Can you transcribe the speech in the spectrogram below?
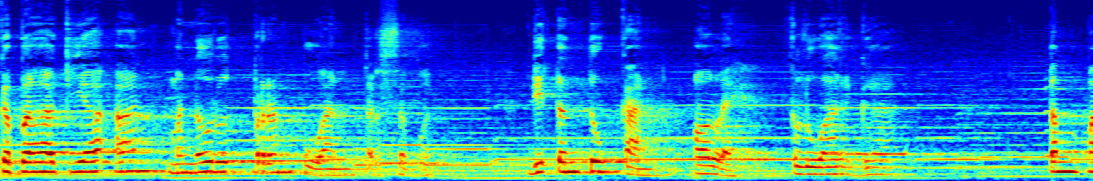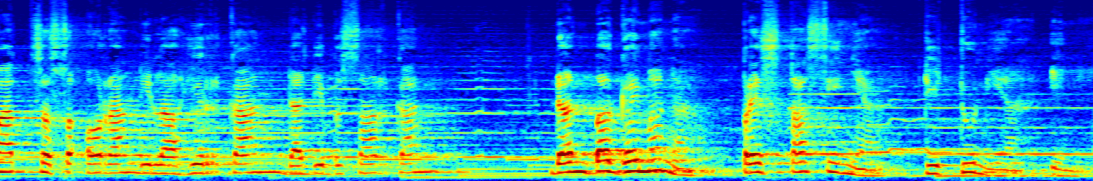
Kebahagiaan menurut perempuan tersebut ditentukan oleh keluarga, tempat seseorang dilahirkan dan dibesarkan, dan bagaimana prestasinya di dunia ini.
